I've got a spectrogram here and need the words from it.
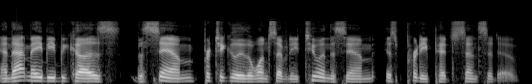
And that may be because the sim, particularly the 172 in the sim, is pretty pitch sensitive.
